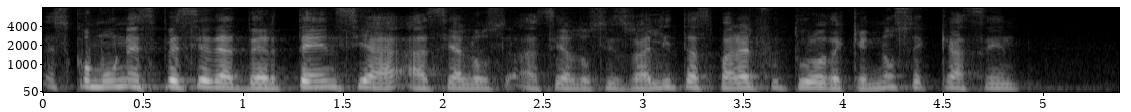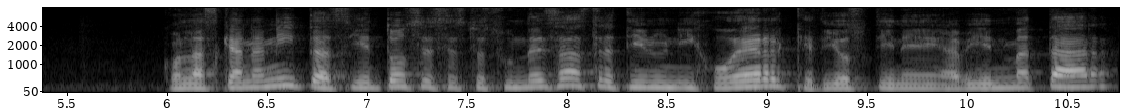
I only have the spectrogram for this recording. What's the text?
es como una especie de advertencia hacia los, hacia los israelitas para el futuro de que no se casen con las cananitas. Y entonces esto es un desastre. Tiene un hijo Er que Dios tiene a bien matar.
